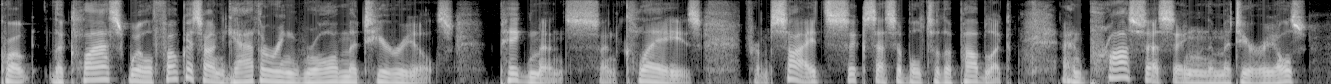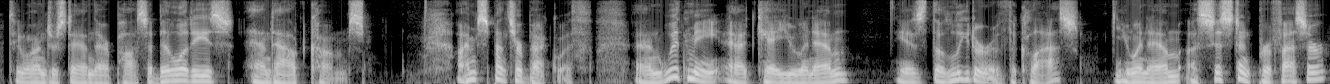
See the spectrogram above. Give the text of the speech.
Quote, the class will focus on gathering raw materials, pigments, and clays from sites accessible to the public, and processing the materials to understand their possibilities and outcomes. I'm Spencer Beckwith, and with me at KUNM is the leader of the class, UNM assistant professor,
